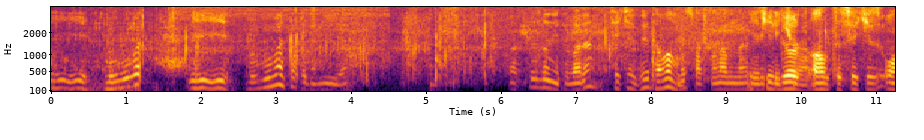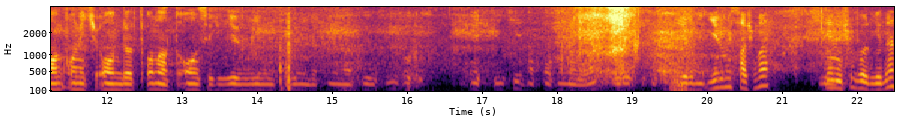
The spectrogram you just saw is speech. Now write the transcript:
İyi iyi. Bu bu me- iyi iyi. Bu bu mesafeden iyi ya. Bak şuradan itibaren 8'di tamam mı? Ne saçmalar bunlar gelip 2, geçiyor 4, abi. 6, 8, 10, 12, 14, 16, 18, 20, 22, 20, 20 saçma. Yine şu bölgede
